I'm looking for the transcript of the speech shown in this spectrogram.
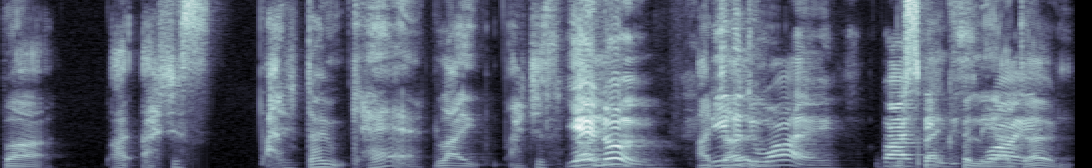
but I, I just I don't care. Like I just Yeah, don't. no, I neither don't. do I. But I think this is why I don't.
